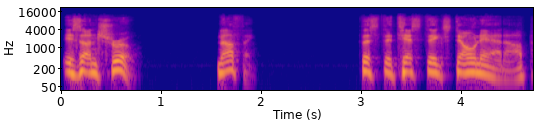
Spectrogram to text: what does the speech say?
is untrue. Nothing. The statistics don't add up.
